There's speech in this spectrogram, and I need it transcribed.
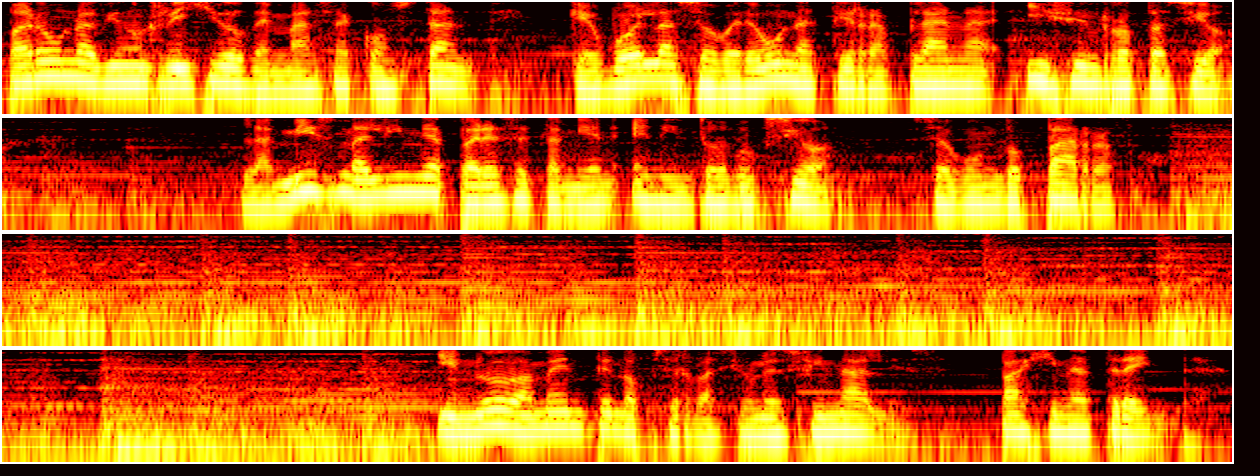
para un avión rígido de masa constante, que vuela sobre una tierra plana y sin rotación. La misma línea aparece también en introducción, segundo párrafo, y nuevamente en observaciones finales, página 30.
